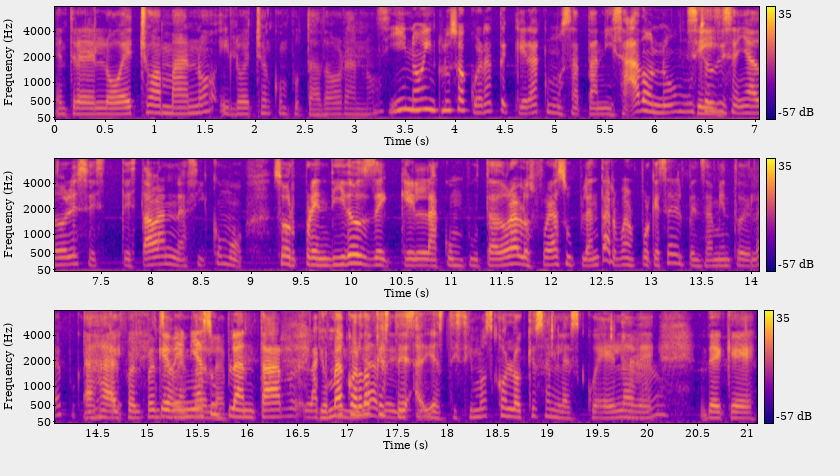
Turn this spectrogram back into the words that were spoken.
entre lo hecho a mano y lo hecho en computadora, ¿no? Sí, no, incluso acuérdate que era como satanizado, ¿no? Muchos diseñadores este, estaban así como sorprendidos de que la computadora los fuera a suplantar, bueno, porque ese era el pensamiento de la época. Ajá, fue el pensamiento. Que venía a suplantar la Yo me acuerdo que hasta hicimos coloquios en la escuela de, de que,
